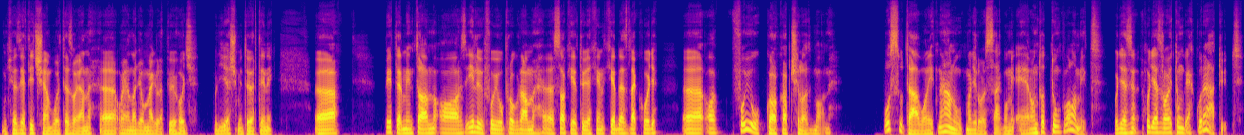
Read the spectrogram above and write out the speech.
Úgyhogy ezért itt sem volt ez olyan, olyan nagyon meglepő, hogy, hogy ilyesmi történik. Péter, mint az élő folyó program szakértőjeként kérdezlek, hogy a folyókkal kapcsolatban hosszú távon itt nálunk Magyarországon mi elrontottunk valamit? Hogy ez, hogy ez rajtunk ekkor átüt?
